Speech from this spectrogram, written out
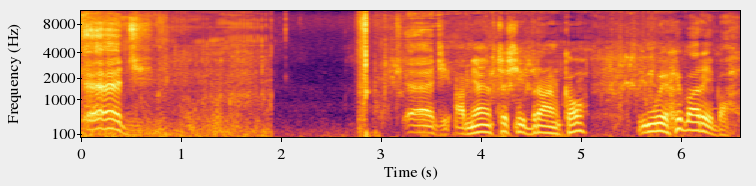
Siedzi. Siedzi. A miałem wcześniej branko i mówię chyba ryba.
